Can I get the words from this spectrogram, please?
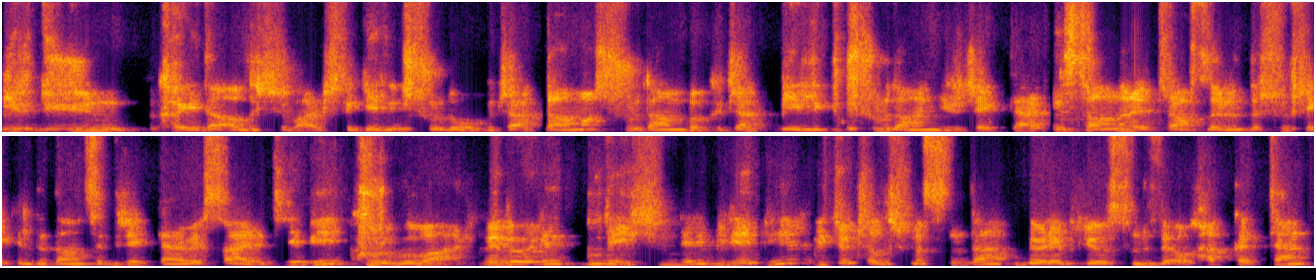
bir düğün kayıda alışı var. İşte gelin şurada olacak, damat şuradan bakacak, birlikte şuradan girecekler. İnsanlar etraflarında şu şekilde dans edecekler vesaire diye bir kurgu var. Ve böyle bu değişimleri birebir video çalışmasında görebiliyorsunuz. Ve o hakikaten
